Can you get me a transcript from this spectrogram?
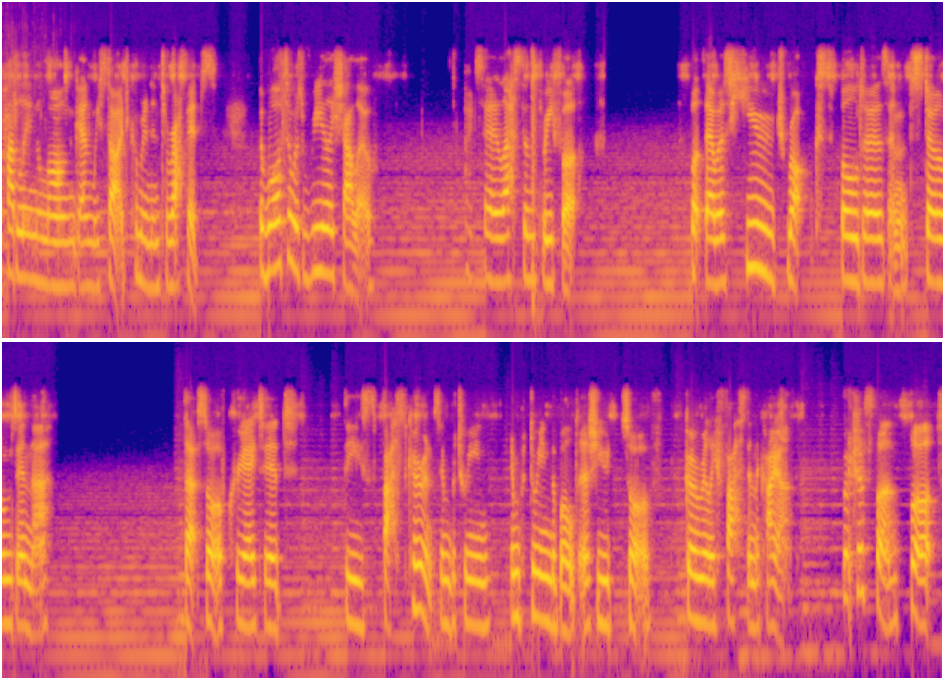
paddling along and we started coming into rapids. The water was really shallow. I'd say less than three foot. But there was huge rocks, boulders and stones in there that sort of created these fast currents in between in between the boulders. You'd sort of go really fast in the kayak, which was fun, but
